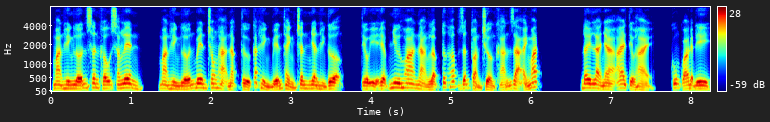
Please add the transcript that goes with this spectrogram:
Màn hình lớn sân khấu sáng lên, màn hình lớn bên trong hạ nặc từ các hình biến thành chân nhân hình tượng, tiểu ý hiệp như hoa nàng lập tức hấp dẫn toàn trường khán giả ánh mắt. Đây là nhà ai tiểu hải, cũng quá đẹp đi.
